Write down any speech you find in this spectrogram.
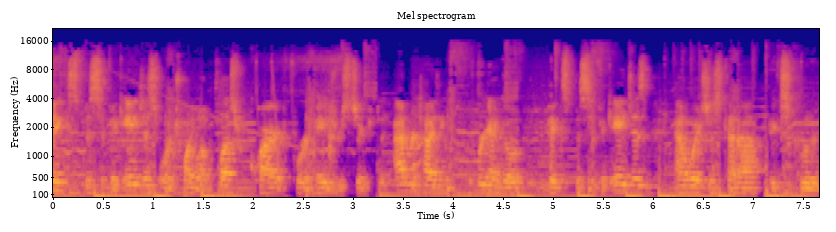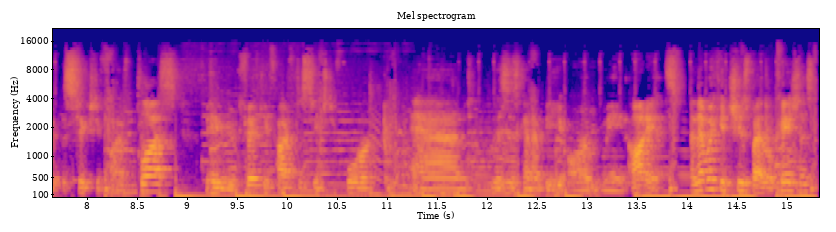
pick specific ages or 21 plus required for age restricted advertising. We're gonna go pick specific ages and we're just gonna exclude 65 plus maybe 55 to 64, and this is gonna be our main audience. And then we can choose by locations,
